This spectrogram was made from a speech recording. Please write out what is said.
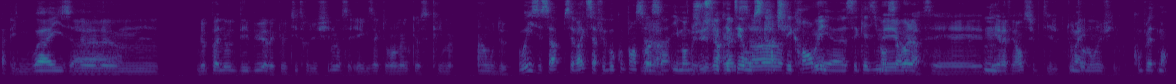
À Pennywise, le, à- le- le panneau de début avec le titre du film, c'est exactement le même que Scream 1 ou 2. Oui, c'est ça. C'est vrai que ça fait beaucoup penser Voilà. à ça. Il manque Mais juste le côté on ça- scratch l'écran, Oui. mais euh, c'est quasiment Mais ça. voilà, c'est Mm. des références subtiles tout Ouais. au long du film. Complètement.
